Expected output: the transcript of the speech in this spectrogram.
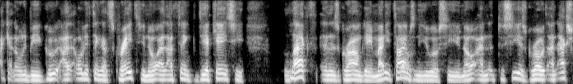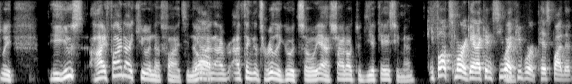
I can only be good. I only think that's great, you know. And I think Diakiese lacked in his ground game many times yeah. in the UFC, you know, and to see his growth and actually he used high fight IQ in that fight, you know, yeah. and I, I think that's really good. So yeah, shout out to Diakiese, man. He fought smart again. I can see why yeah. people were pissed by the,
